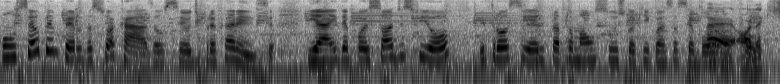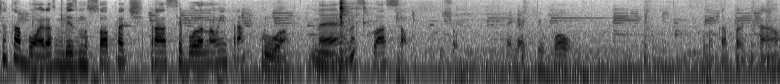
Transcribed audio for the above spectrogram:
com o seu tempero da sua casa, o seu de preferência. E aí depois só desfiou e trouxe ele para tomar um susto aqui com essa cebola É, olha, aqui já tá bom. Era mesmo só pra, ti- pra cebola não entrar crua, né? Uhum. Na situação. Deixa eu pegar aqui o bowl. Colocar pra cá.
